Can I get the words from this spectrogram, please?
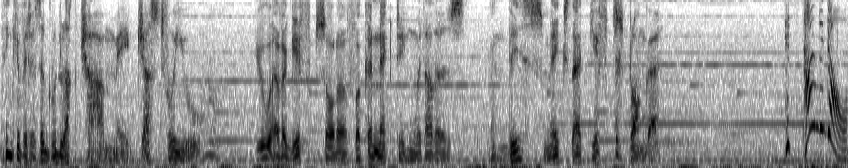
Think of it as a good luck charm made just for you. Oh. You have a gift, Sora, for connecting with others. And this makes that gift stronger. It's time to go.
